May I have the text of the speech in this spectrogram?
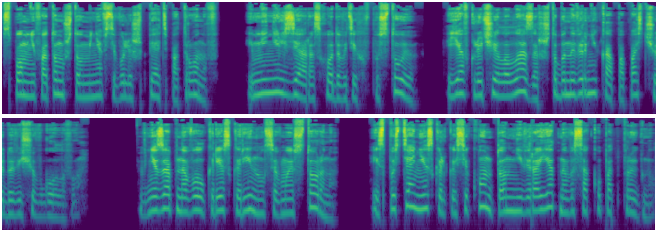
Вспомнив о том, что у меня всего лишь пять патронов, и мне нельзя расходовать их впустую, я включила лазер, чтобы наверняка попасть чудовищу в голову. Внезапно волк резко ринулся в мою сторону, и спустя несколько секунд он невероятно высоко подпрыгнул.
